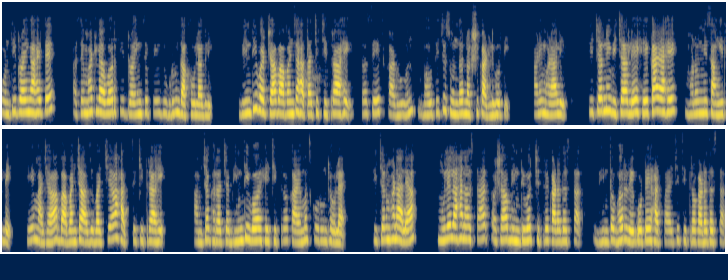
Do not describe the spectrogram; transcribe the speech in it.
कोणती ड्रॉईंग आहे ते? असे म्हटल्यावर ती ड्रॉईंगचे पेज उघडून दाखवू लागली. भिंतीवरच्या बाबांच्या हाताचे चित्र आहे तसेच काढून भोवतीची सुंदर नक्षी काढली होती आणि म्हणाली, टीचरने विचारले हे काय आहे? म्हणून मी सांगितले, हे माझ्या बाबांच्या आजोबाच्या हातचे चित्र आहे. आमच्या घराच्या भिंतीवर हे चित्र कायमच करून ठेवलं आहे टीचर म्हणाल्या, मुले लहान असतात अशा भिंतीवर चित्रे काढत असतात. भिंतभर रेगोटे हातपायाची चित्र काढत असतात.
